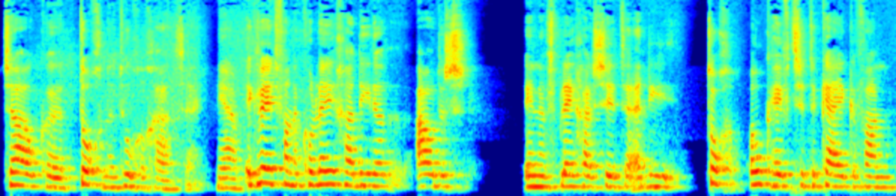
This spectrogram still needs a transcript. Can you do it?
Zou ik er toch naartoe gegaan zijn? Ja. Ik weet van een collega die dat ouders in een verpleeghuis zitten... en die toch ook heeft zitten kijken van...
